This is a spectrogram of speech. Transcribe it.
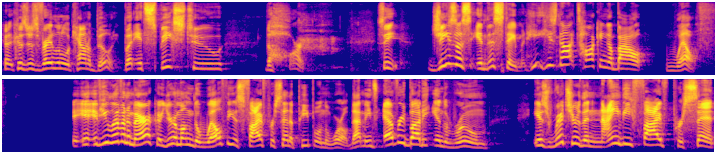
because there's very little accountability. But it speaks to the heart. See, Jesus in this statement, he, he's not talking about wealth. If you live in America, you're among the wealthiest 5% of people in the world. That means everybody in the room is richer than 95%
